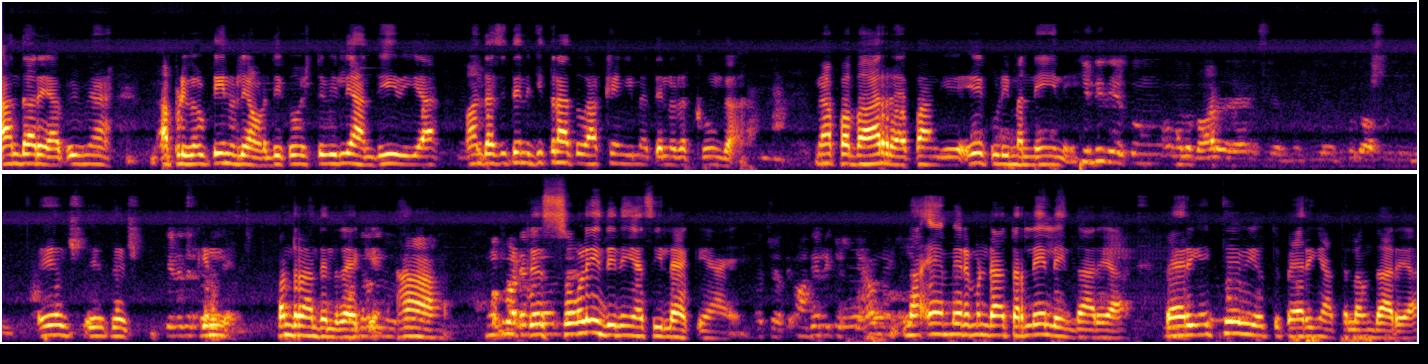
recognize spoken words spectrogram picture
ਆਂਦਾ ਰਿਹਾ ਵੀ ਮੈਂ ਆਪਣੀ ਵਹੁਟੀ ਨੂੰ ਲਿਆਉਣ ਦੀ ਕੋਸ਼ਿਸ਼ ਵੀ ਲਿਆਂਦੀ ਵੀ ਆ। ਆਂਦਾ ਸੀ ਤੈਨੂੰ ਜਿਤਨਾ ਤੂੰ ਆਖੇਂਗੀ ਮੈਂ ਤੈਨੂੰ ਰੱਖੂੰਗਾ। ਮੈਂ ਆਪਾਂ ਬਾਹਰ ਰਹਿ ਪਾਂਗੇ ਇਹ ਕੁੜੀ ਮੰਨੀ ਹੀ ਨਹੀਂ। ਕਿੰਨੀ ਦੇਰ ਤੋਂ ਮਤਲਬ ਬਾਹਰ ਰਹਿ ਰਹੇ ਸੀ ਇਹ ਕਿੰਨੇ ਦਿਨ ਕਿੰਨੇ 15 ਦਿਨ ਰਹਿ ਕੇ ਹਾਂ। ਤੇ 16 ਦਿਨ ਅਸੀਂ ਲੈ ਕੇ ਆਏ। ਅੱਛਾ ਤੇ ਆਂਦੇ ਨੇ ਕੁਝ ਕਿਹਾ ਉਹਨੇ? ਨਾ ਇਹ ਮੇਰੇ ਮੁੰਡਾ ਤਰਲੇ ਲੈਂਦਾ ਰਿਹਾ। ਪੈਰੀ ਇੱਥੇ ਵੀ ਉੱਤੇ ਪੈਰੀ ਹੱਥ ਲਾਉਂਦਾ ਰਿਹਾ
